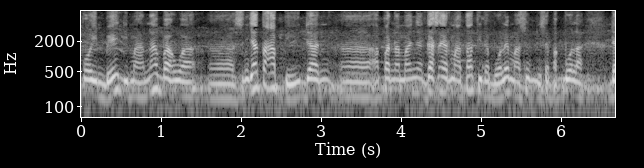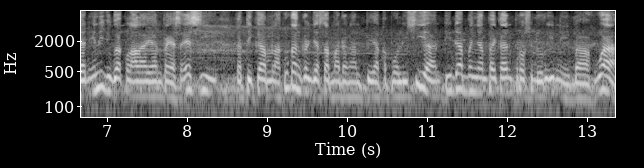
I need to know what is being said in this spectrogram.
poin B di mana bahwa uh, senjata api dan uh, apa namanya gas air mata tidak boleh masuk di sepak bola dan ini juga kelalaian PSSI ketika melakukan kerjasama dengan pihak kepolisian tidak menyampaikan prosedur ini bahwa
